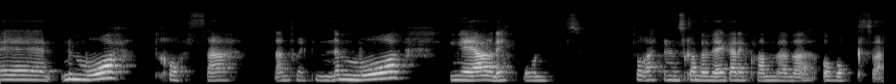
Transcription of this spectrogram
eh, du må trosse den frykten. Det må gjøre litt vondt for at du skal bevege deg framover og vokse.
